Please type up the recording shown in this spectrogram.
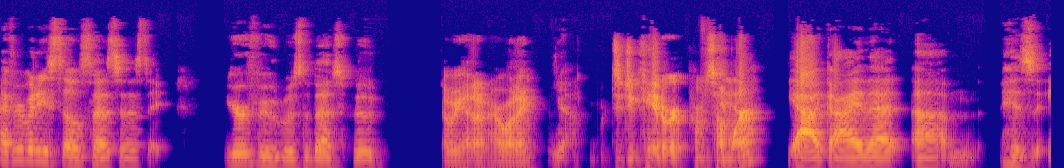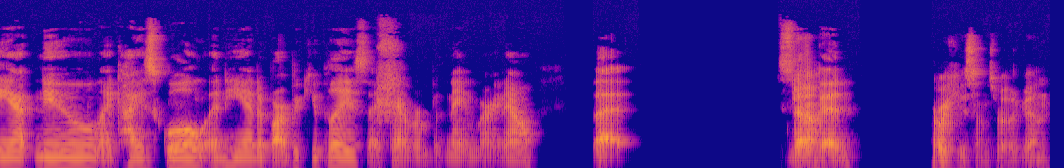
Everybody still says to this day, "Your food was the best food." that we had at our wedding. Yeah. Did you cater it from somewhere? Yeah, a guy that um his aunt knew like high school, and he had a barbecue place. I can't remember the name right now, but so Yeah. good. Barbecue sounds really good.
